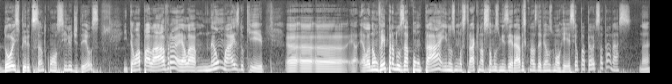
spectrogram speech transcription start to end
do Espírito Santo, com o auxílio de Deus. Então a palavra, ela não mais do que ela não vem para nos apontar e nos mostrar que nós somos miseráveis, que nós devemos morrer. Esse é o papel de Satanás, né?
